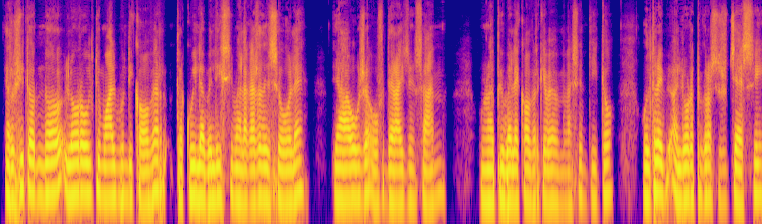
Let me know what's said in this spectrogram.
È uscito il loro ultimo album di cover, tra cui la bellissima La Casa del Sole, The House of the Rising Sun, una delle più belle cover che avevo mai sentito, oltre ai loro più grossi successi,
